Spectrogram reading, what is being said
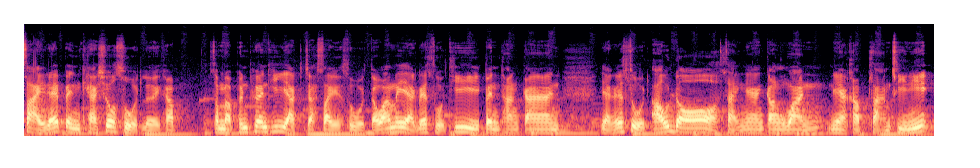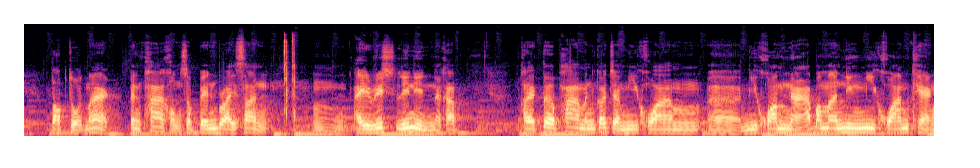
ใส่ได้เป็นแคชชวลสูตรเลยครับสำหรับเพื่อนๆที่อยากจะใส่สูตร แต่ว่าไม่อยากได้สูตรที่เป็นทางการ อยากได้สูตร outdoor ใส่งานกลางวันเนี่ยครับสามสีนี้ ตอบโจทย์มาก เป็นผ้าของ s p e n b r y s o n Irish Linen นะครับ คาแรคเตอร์ผ้ามันก็จะมีความมีความหนาประมาณหนึง มีความแข็ง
